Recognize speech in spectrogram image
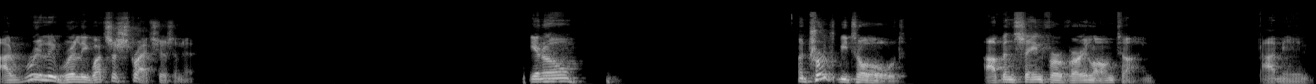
I really, really, what's a stretch, isn't it? You know, and truth be told, I've been saying for a very long time. I mean,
